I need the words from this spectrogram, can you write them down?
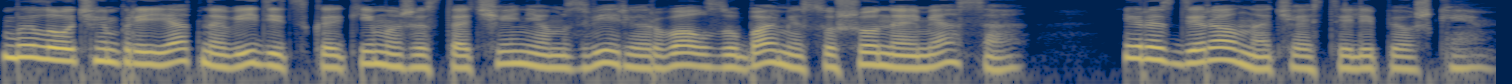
Было очень приятно видеть, с каким ожесточением зверь рвал зубами сушеное мясо и раздирал на части лепешки.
